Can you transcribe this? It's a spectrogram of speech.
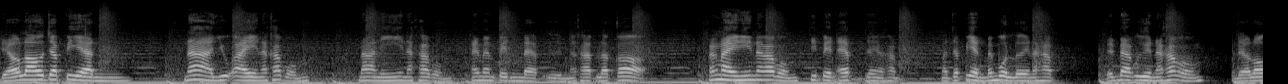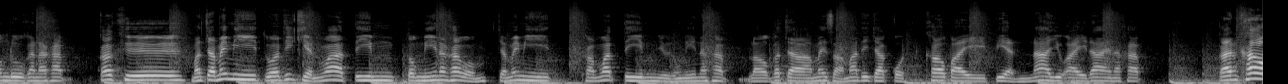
เดี๋ยวเราจะเปลี่ยนหน้า UI นะครับผมหน้านี้นะครับผมให้มันเป็นแบบอื่นนะครับ แล้วก็ข้างในนี้นะครับผมที่เป็นแอปเนี่ยนะครับ มันจะเปลี่ยนไปหมดเลยนะครับ เป็นแบบอื่นนะครับผมเดี๋ยวลองดูกันนะครับ ก็คือมันจะไม่มีตัวที่เขียนว่าธีมตรงนี้นะครับผมจะไม่มีคำว่าธีมอยู่ตรงนี้นะครับ เราก็จะไม่สามารถที่จะกดเข้าไปเปลี่ยนหน้า UI ได้นะครับ การเข้า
